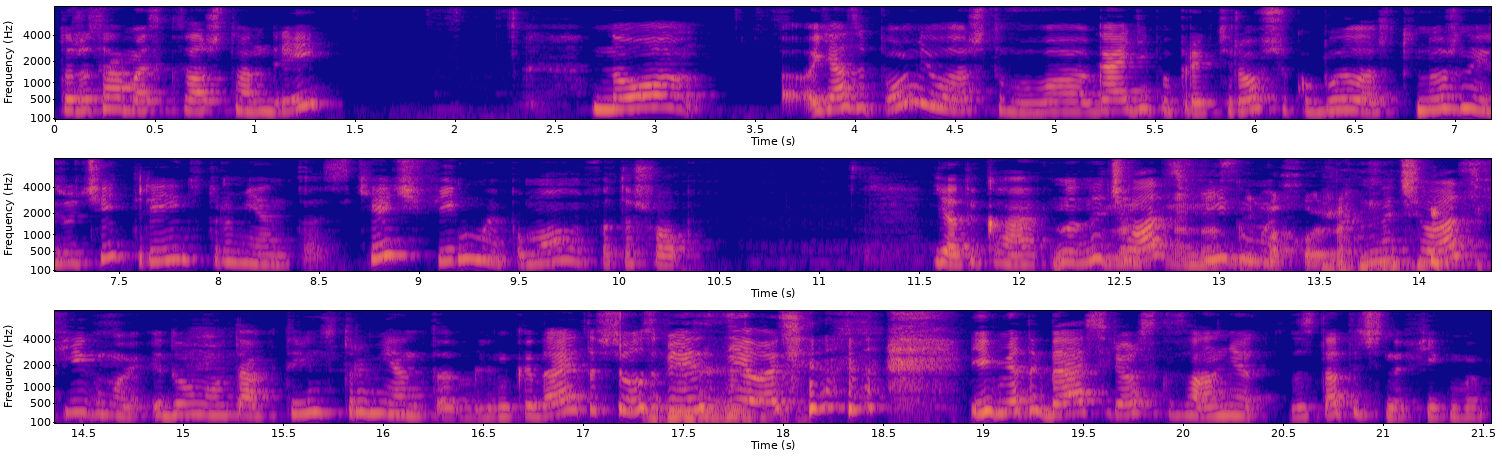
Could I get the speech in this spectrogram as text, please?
то же самое сказал, что Андрей. Но я запомнила, что в гайде по проектировщику было, что нужно изучить три инструмента. Скетч, фигма и, по-моему, фотошоп. Я такая, ну, начала на, с фигмы. Начала с фигмы и думаю, так, три инструмента, блин, когда я это все успею сделать? И мне тогда Сережа сказал, нет, достаточно фигмы.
